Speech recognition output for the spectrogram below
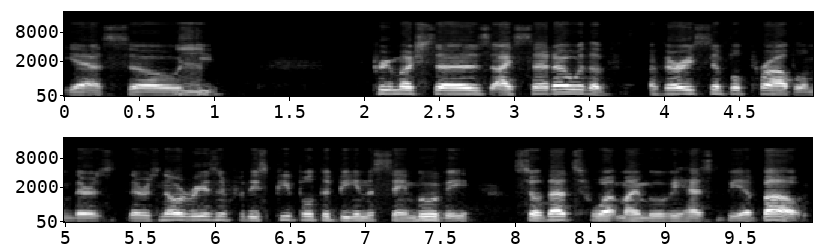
Yeah, so Yeah. he pretty much says I set out with a, a very simple problem. There's there's no reason for these people to be in the same movie. So that's what my movie has to be about.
